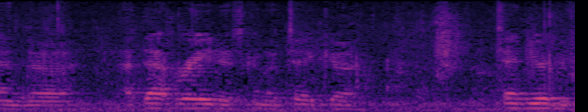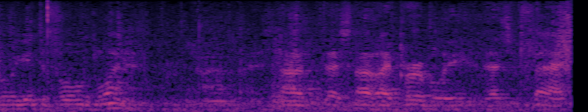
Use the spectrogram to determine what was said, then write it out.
And uh, at that rate, it's going to take uh, 10 years before we get to full employment. Um, not, that's not hyperbole, that's a fact.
